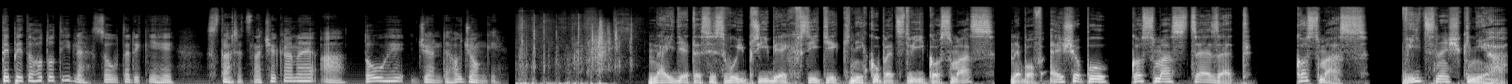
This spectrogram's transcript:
Typy tohoto týdne jsou tedy knihy Stařec načekané a Touhy Jendeho Jongy. Najděte si svůj příběh v síti knihkupectví Kosmas nebo v e-shopu kosmas.cz. Kosmas. Víc než kniha.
